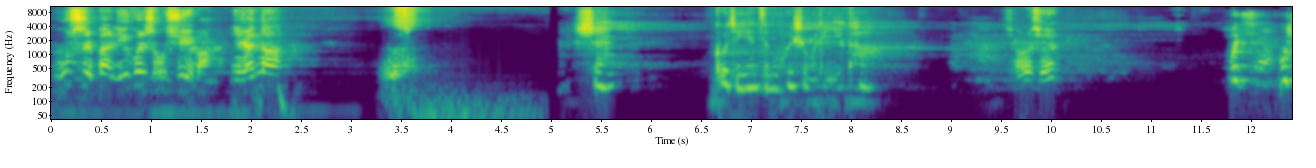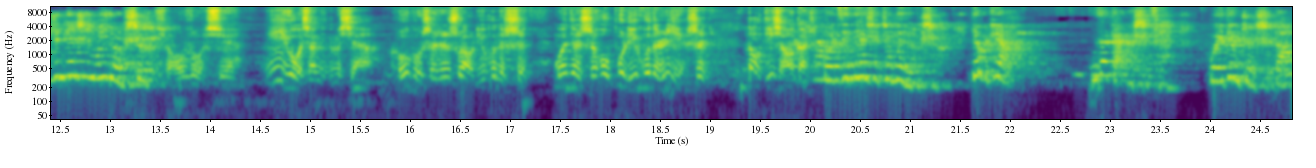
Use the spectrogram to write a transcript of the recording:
不是办离婚手续吧？你人呢？是，顾景言怎么会是我的依靠？乔若曦，我我今天是因为有事。乔若曦，你以为我像你那么闲啊？口口声声说要离婚的是你，关键时候不离婚的人也是你，到底想要干什么？我今天是真的有事，要不这样，你再改个时间，我一定准时到。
